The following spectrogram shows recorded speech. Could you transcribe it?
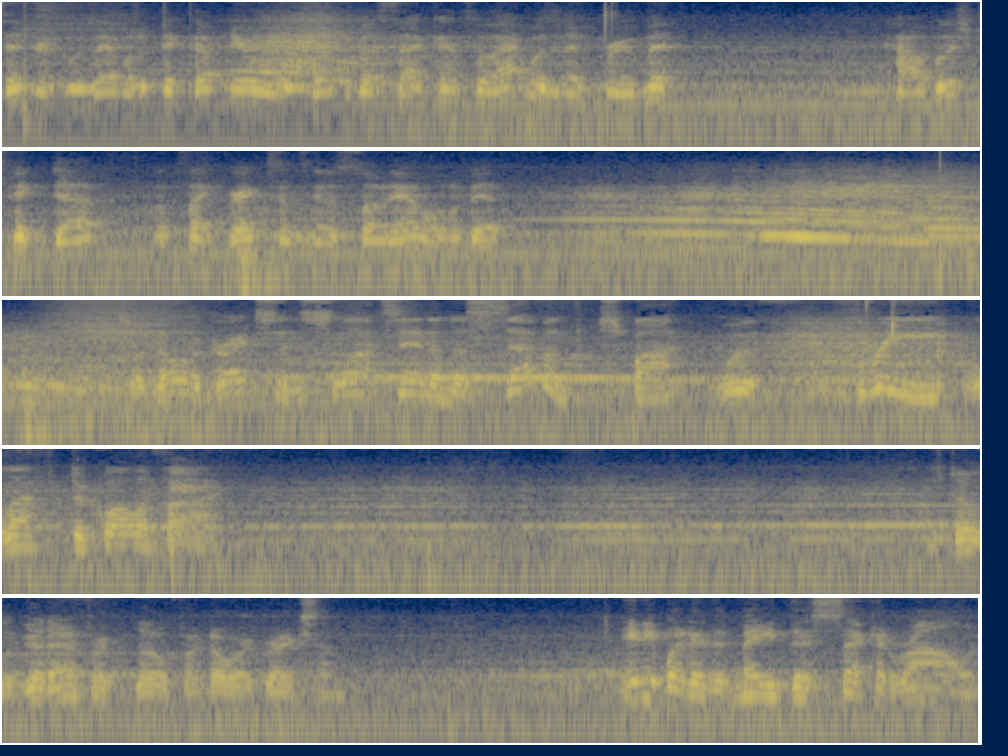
Cindric was able to pick up nearly a tenth of a second, so that was an improvement. Kyle Busch picked up. Looks like Gragson's going to slow down a little bit. So Noah Gragson slots in in the seventh spot with three left to qualify. Still a good effort, though, for Noah Gragson. Anybody that made this second round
